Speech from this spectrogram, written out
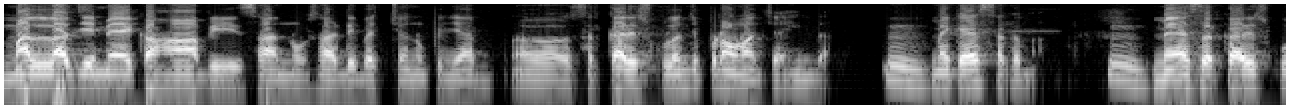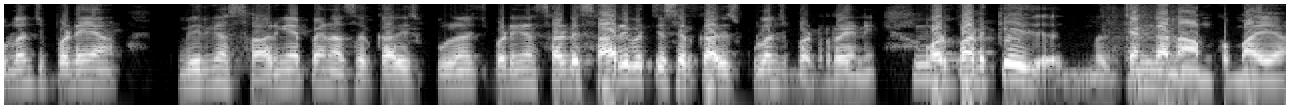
ਮੰਨ ਲਾ ਜੇ ਮੈਂ ਕਹਾਂ ਵੀ ਸਾਨੂੰ ਸਾਡੇ ਬੱਚਿਆਂ ਨੂੰ ਪੰਜਾਬ ਸਰਕਾਰੀ ਸਕੂਲਾਂ 'ਚ ਪੜਾਉਣਾ ਚਾਹੀਦਾ। ਮੈਂ ਕਹਿ ਸਕਦਾ। ਮੈਂ ਸਰਕਾਰੀ ਸਕੂਲਾਂ 'ਚ ਪੜ੍ਹਿਆ ਮੇਰੀਆਂ ਸਾਰੀਆਂ ਭੈਣਾਂ ਸਰਕਾਰੀ ਸਕੂਲਾਂ 'ਚ ਪੜ੍ਹੀਆਂ ਸਾਡੇ ਸਾਰੇ ਬੱਚੇ ਸਰਕਾਰੀ ਸਕੂਲਾਂ 'ਚ ਪੜ੍ਹ ਰਹੇ ਨੇ। ਔਰ ਪੜ੍ਹ ਕੇ ਚੰਗਾ ਨਾਮ ਕਮਾਇਆ।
